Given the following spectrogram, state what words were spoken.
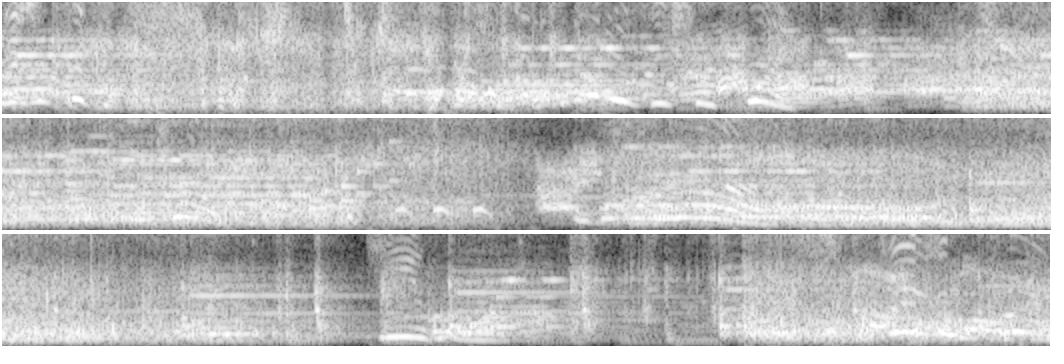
Держи центр. Зайшов Кольт? Тихо. Держим центр.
